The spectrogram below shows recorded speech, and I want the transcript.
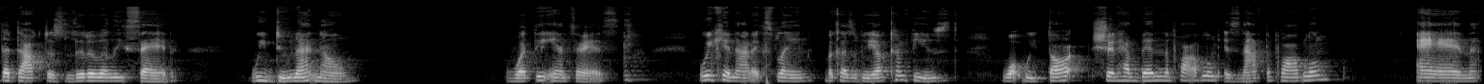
the doctors literally said, We do not know what the answer is. We cannot explain because we are confused what we thought should have been the problem is not the problem. And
